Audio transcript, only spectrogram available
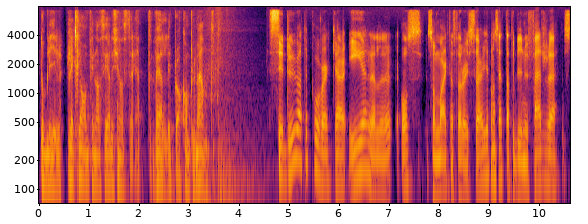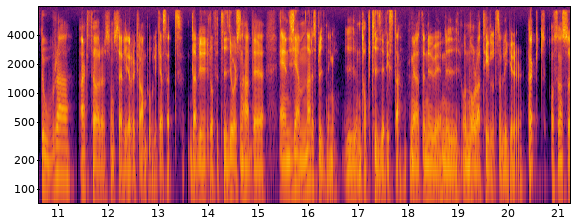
då blir reklamfinansierade tjänster ett väldigt bra komplement. Ser du att det påverkar er eller oss som marknadsförare i Sverige på något sätt? Att det blir nu färre stora aktörer som säljer reklam på olika sätt? Där vi då för tio år sedan hade en jämnare spridning i en topp 10-lista medan det nu är ni och några till som ligger högt och sen så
